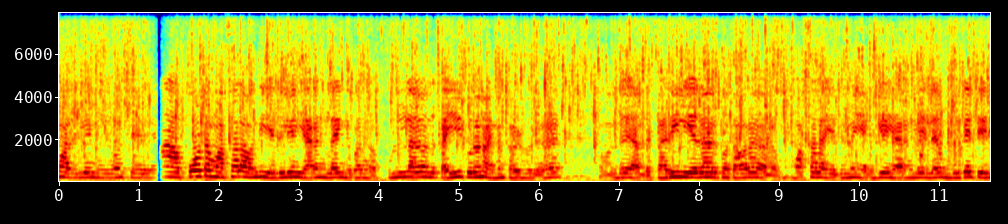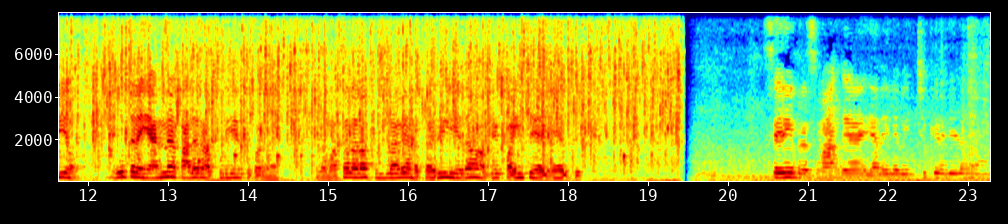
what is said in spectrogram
மாதிரியே நீங்களும் சேருங்க. நான் போட்ட மசாலா வந்து எதுலேயும் இறங்கல. இங்கே பாருங்கள் ஃபுல்லாகவே வந்து கை கூட நான் இன்னும் கழுவலை. வந்து அந்த கறியிலேயே தான் இருக்கும் தவிர மசாலா எதுவுமே எங்கேயும் இறங்கவே இல்லை. உங்களுக்கே தெரியும் ஊற்றின எண்ணெய் கலர் அப்படியே இருக்குது பாருங்கள் அந்த மசாலாலாம் ஃபுல்லாகவே அந்த கறியிலேயே தான் அப்படியே பைசே இருக்குது சரிங்க ஃப்ரெண்ட்ஸ் வாங்க இலையில வச்சுக்க வேண்டியதான் நம்ம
